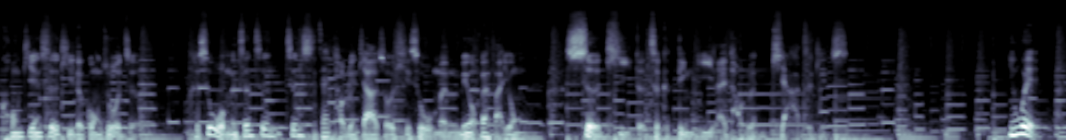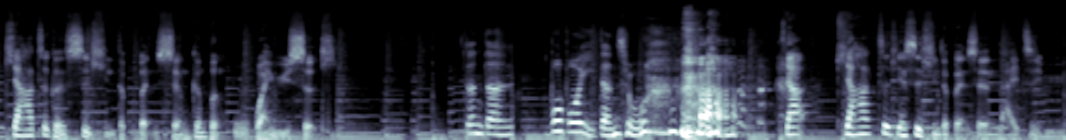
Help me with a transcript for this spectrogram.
空间设计的工作者，可是我们真正真实在讨论家的时候，其实我们没有办法用设计的这个定义来讨论家这件事，因为家这个事情的本身根本无关于设计。噔噔。波波已登出 家家这件事情的本身来自于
